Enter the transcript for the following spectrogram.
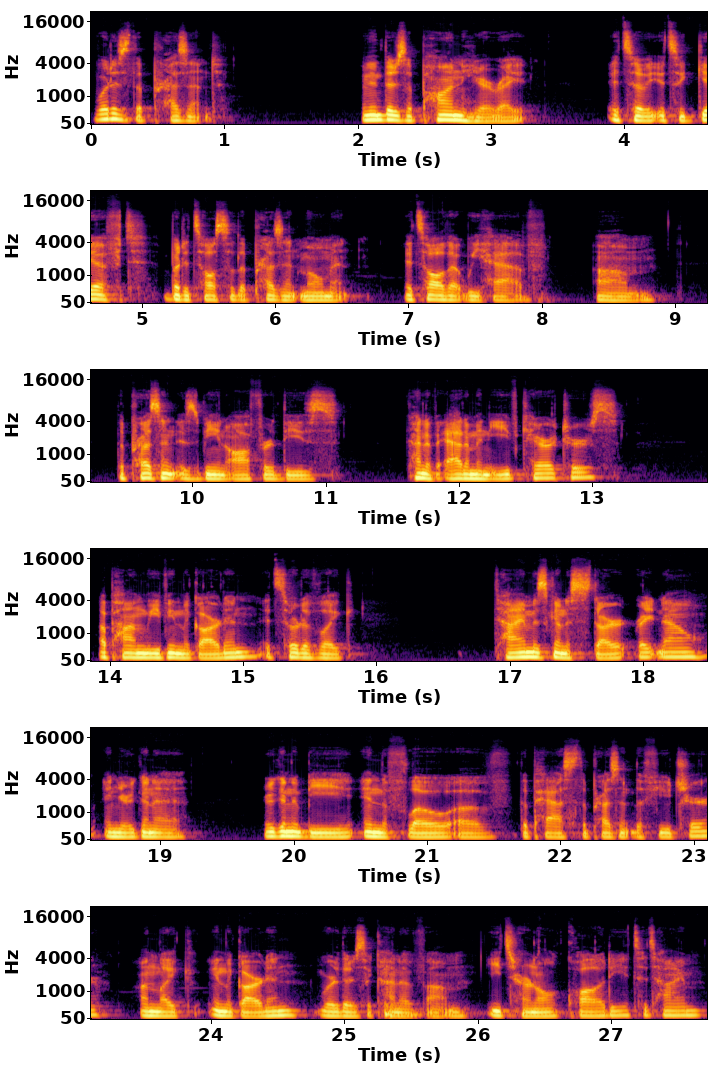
what is the present? I mean, there's a pun here, right? It's a it's a gift, but it's also the present moment. It's all that we have. um, the present is being offered these kind of Adam and Eve characters upon leaving the garden. It's sort of like time is going to start right now, and you're gonna you're gonna be in the flow of the past, the present, the future. Unlike in the garden, where there's a kind of um, eternal quality to time.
